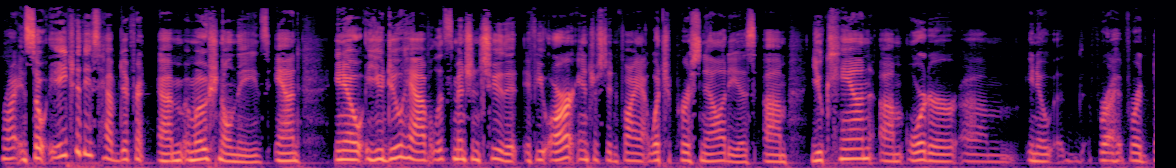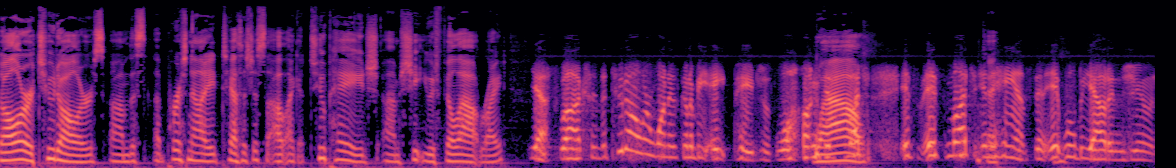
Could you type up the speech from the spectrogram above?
Right. And so each of these have different um, emotional needs. And, you know, you do have, let's mention too, that if you are interested in finding out what your personality is, um, you can um, order, um, you know, for, a- for a dollar or two dollars, um, this personality test. It's just like a two page um, sheet you would fill out, right? Yes, well, actually, the two dollar one is going to be eight pages long. Wow. It's much, it's, it's much Okay. enhanced, and it will be out in June.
